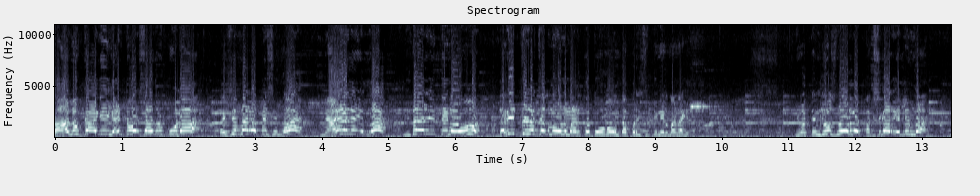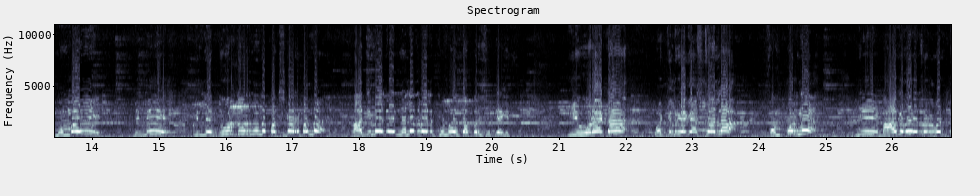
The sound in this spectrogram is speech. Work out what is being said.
ತಾಲೂಕಾಗಿ ಎಂಟು ವರ್ಷ ಆದ್ರೂ ಕೂಡ ತಹಸೀಲ್ದಾರ್ ಆಫೀಸ್ ಇಲ್ಲ, ನ್ಯಾಯಾಲಯ ಇಲ್ಲ, ಇದೇ ರೀತಿ ನಾವು ದರಿದ್ರ ಜನ್ಮವನ್ನು ಮಾಡ್ಕೊತ ಹೋಗುವಂತ ಪರಿಸ್ಥಿತಿ ನಿರ್ಮಾಣ ಆಗಿದೆ. ಇವತ್ತಿನ ದಿವಸ ನೋಡ್ಬೇಕು, ಪಕ್ಷಗಾರ ಎಲ್ಲಿಂದ? ಮುಂಬೈ, ದಿಲ್ಲಿ, ಇಲ್ಲಿ ದೂರ ದೂರದಿಂದ ಪಕ್ಷಗಾರ ಬಂದ ಹಾದಿ ಮೇಲೆ ನೆಲದ ಮೇಲೆ ಕುಂಡುವಂತ ಪರಿಸ್ಥಿತಿ ಆಗಿತ್ತು. ಈ ಹೋರಾಟ ವಕೀಲರಿಗೆ ಅಷ್ಟೇ ಅಲ್ಲ, ಸಂಪೂರ್ಣ ಈ ಭಾಗದಲ್ಲಿರುವಂಥ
